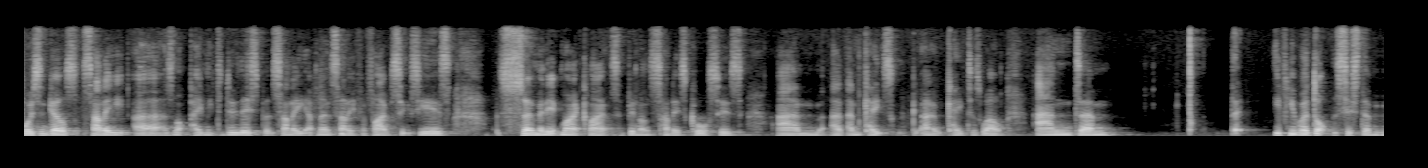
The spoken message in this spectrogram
Boys and girls, Sally uh, has not paid me to do this, but Sally, I've known Sally for five or six years. So many of my clients have been on Sally's courses um, and, Kate's, uh, Kate as well. And um, if you adopt the system,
